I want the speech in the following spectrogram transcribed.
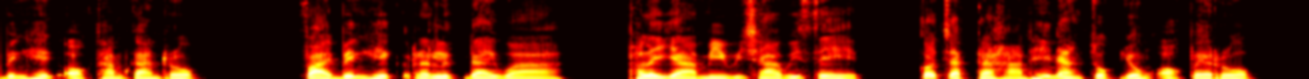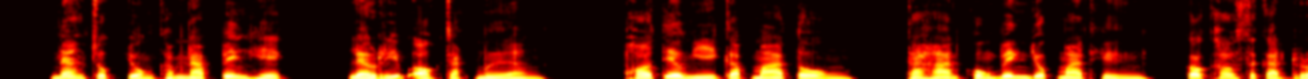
เบ้งเฮกออกทำการรบ ฝ่ายเบ้งเฮกระลึกได้ว่า ภรรยามีวิชาวิเศษ ก็จัดทหารให้นางจกหยงออกไปรบ นางจกหยงคำนับเบ้งเฮกแล้วรีบออกจากเมือง พอเตียวหงีกับม้าตรง ทหารคงเบ้งยกมาถึงก็เข้าสกัดร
